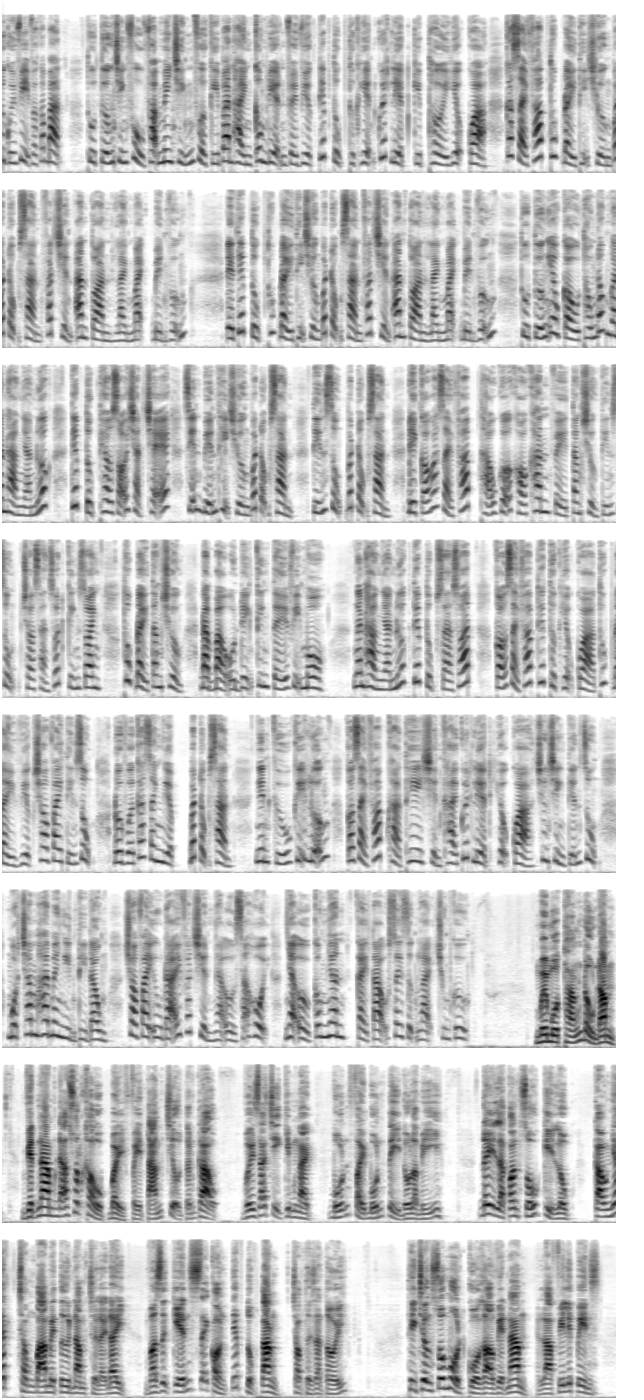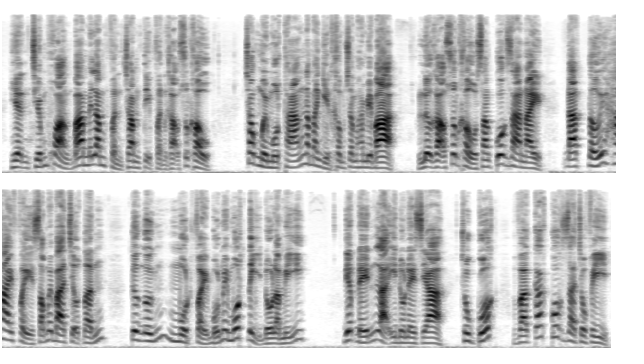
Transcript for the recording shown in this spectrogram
Thưa quý vị và các bạn, Thủ tướng Chính phủ Phạm Minh Chính vừa ký ban hành công điện về việc tiếp tục thực hiện quyết liệt, kịp thời, hiệu quả các giải pháp thúc đẩy thị trường bất động sản phát triển an toàn, lành mạnh, bền vững. Để tiếp tục thúc đẩy thị trường bất động sản phát triển an toàn, lành mạnh, bền vững, Thủ tướng yêu cầu Thống đốc Ngân hàng Nhà nước tiếp tục theo dõi chặt chẽ diễn biến thị trường bất động sản, tín dụng bất động sản để có các giải pháp tháo gỡ khó khăn về tăng trưởng tín dụng cho sản xuất kinh doanh, thúc đẩy tăng trưởng, đảm bảo ổn định kinh tế vĩ mô. Ngân hàng Nhà nước tiếp tục ra soát, có giải pháp thiết thực hiệu quả thúc đẩy việc cho vay tín dụng đối với các doanh nghiệp bất động sản, nghiên cứu kỹ lưỡng, có giải pháp khả thi triển khai quyết liệt hiệu quả chương trình tiến dụng 120.000 tỷ đồng cho vay ưu đãi phát triển nhà ở xã hội, nhà ở công nhân, cải tạo xây dựng lại chung cư. 11 tháng đầu năm, Việt Nam đã xuất khẩu 7,8 triệu tấn gạo với giá trị kim ngạch 4,4 tỷ đô la Mỹ. Đây là con số kỷ lục cao nhất trong 34 năm trở lại đây và dự kiến sẽ còn tiếp tục tăng trong thời gian tới. Thị trường số 1 của gạo Việt Nam là Philippines, hiện chiếm khoảng 35% thị phần gạo xuất khẩu. Trong 11 tháng năm 2023, lượng gạo xuất khẩu sang quốc gia này đạt tới 2,63 triệu tấn, tương ứng 1,41 tỷ đô la Mỹ. Tiếp đến là Indonesia, Trung Quốc và các quốc gia châu Phi.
